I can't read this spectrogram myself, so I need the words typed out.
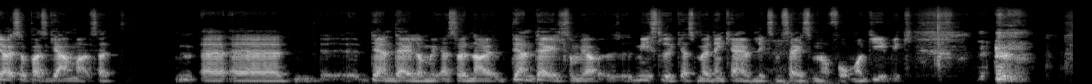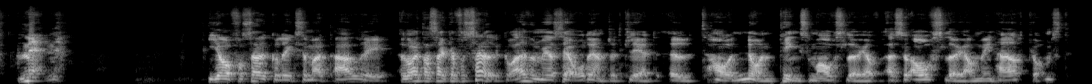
jag är så pass gammal så att äh, äh, den, del av, alltså när, den del som jag misslyckas med den kan jag liksom se som någon form av gimmick. Men jag försöker liksom att aldrig, eller rättare sagt jag försöker även om jag ser ordentligt klädd ut ha någonting som avslöjar, alltså avslöjar min härkomst.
